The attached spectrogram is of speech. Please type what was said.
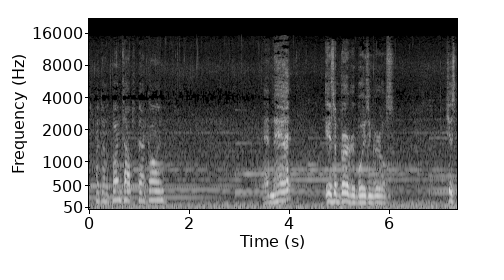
Let's put those bun tops back on. And that is a burger, boys and girls. Just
